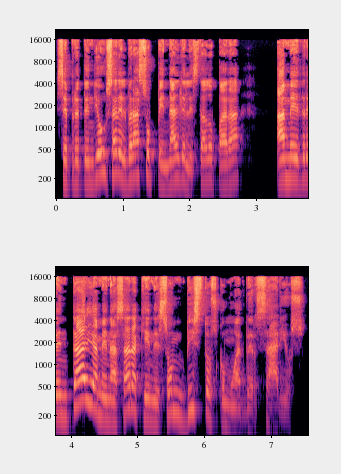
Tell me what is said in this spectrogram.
se pretendió usar el brazo penal del Estado para amedrentar y amenazar a quienes son vistos como adversarios.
